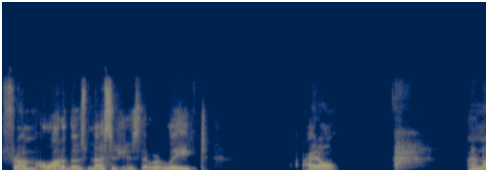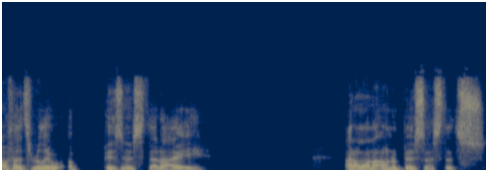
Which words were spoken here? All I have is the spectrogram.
from a lot of those messages that were leaked. I don't, I don't know if that's really a business that I, I don't want to own a business that's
